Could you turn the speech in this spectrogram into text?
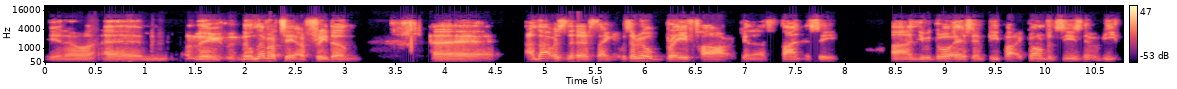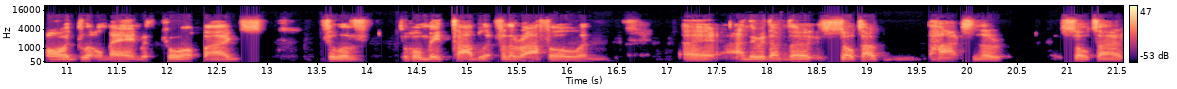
You know, um, they they'll never take our freedom, uh, and that was their thing. It was a real Braveheart kind of fantasy. And you would go to SNP party conferences, and it would be odd little men with co-op bags full of homemade tablet for the raffle, and uh, and they would have their saltire hats and their saltire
